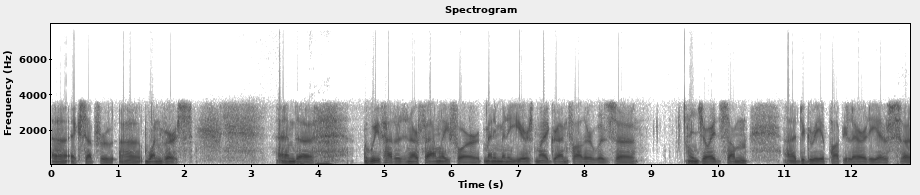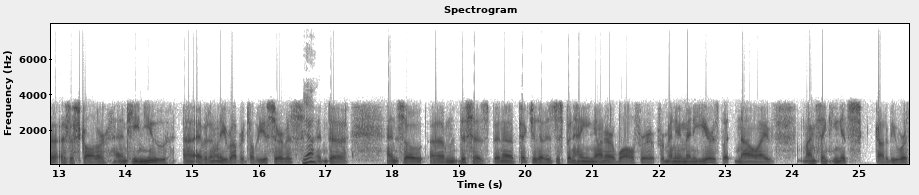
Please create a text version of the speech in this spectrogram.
uh, except for uh, one verse, and. Uh, We've had it in our family for many, many years. My grandfather was uh, enjoyed some uh, degree of popularity as uh, as a scholar, and he knew uh, evidently Robert W. Service. Yeah. And uh, and so um, this has been a picture that has just been hanging on our wall for for many, many years. But now I've I'm thinking it's got to be worth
